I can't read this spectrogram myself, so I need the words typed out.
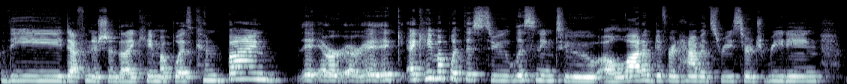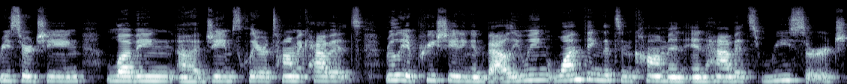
the definition that I came up with combined or, or it, I came up with this through listening to a lot of different habits research, reading, researching, loving uh, James Clear Atomic Habits, really appreciating and valuing. One thing that's in common in habits research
